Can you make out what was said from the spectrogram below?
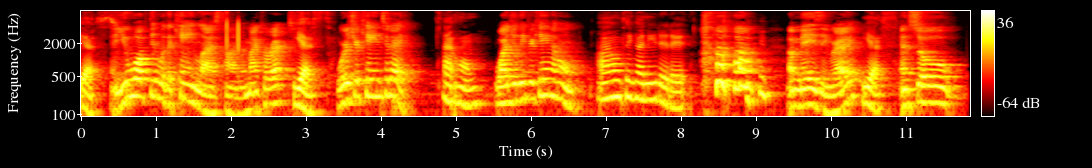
Yes. And you walked in with a cane last time, am I correct? Yes. Where's your cane today? At home. Why'd you leave your cane at home? I don't think I needed it. Amazing, right? Yes. And so,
